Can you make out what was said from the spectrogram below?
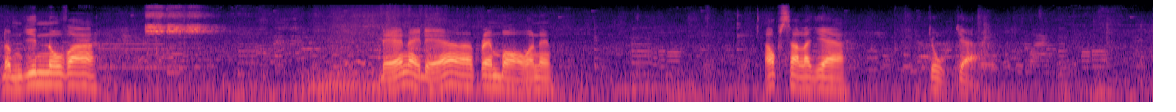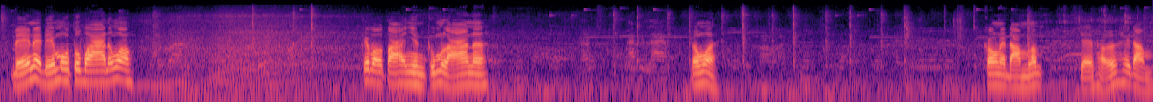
Đầm Vin Nova. Đĩa này đĩa Brembo anh em ốc Salaya chuột chà đế này đế motoba đúng không? Cái bao tay nhìn cũng lạ nè. Đúng rồi. Con này đầm lắm. Chạy thử, thấy đầm.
